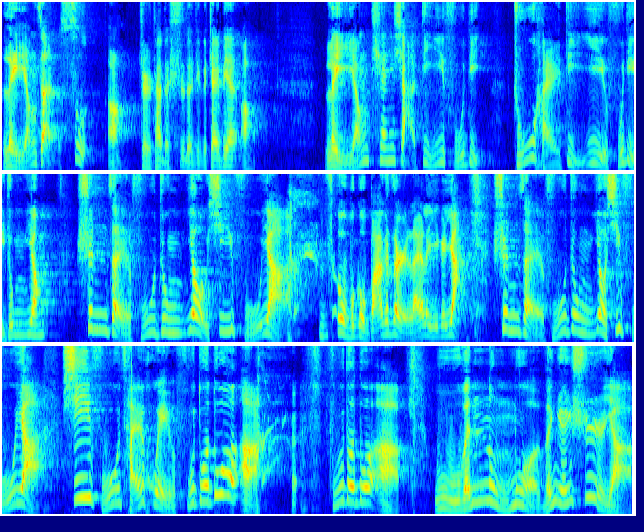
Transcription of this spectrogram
耒阳赞四啊，这是他的诗的这个摘编啊。耒阳天下第一福地，竹海第一福地中央。身在福中要惜福呀，凑不够八个字儿，来了一个呀。身在福中要惜福呀，惜福才会福多多啊，福多多啊。舞文弄墨文人士呀，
